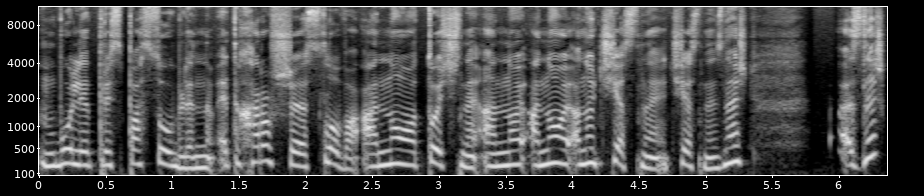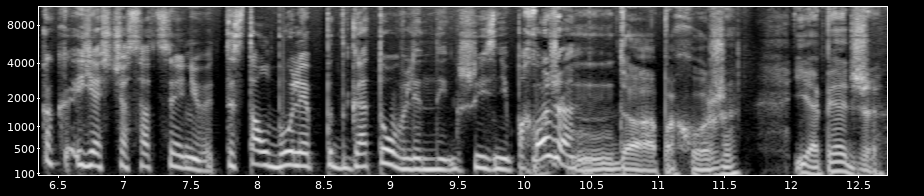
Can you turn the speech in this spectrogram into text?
более приспособленным. Это хорошее слово. Оно точное, оно, оно, оно честное, честное. Знаешь, знаешь, как я сейчас оцениваю? Ты стал более подготовленный к жизни. Похоже? Да, похоже. И опять же,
